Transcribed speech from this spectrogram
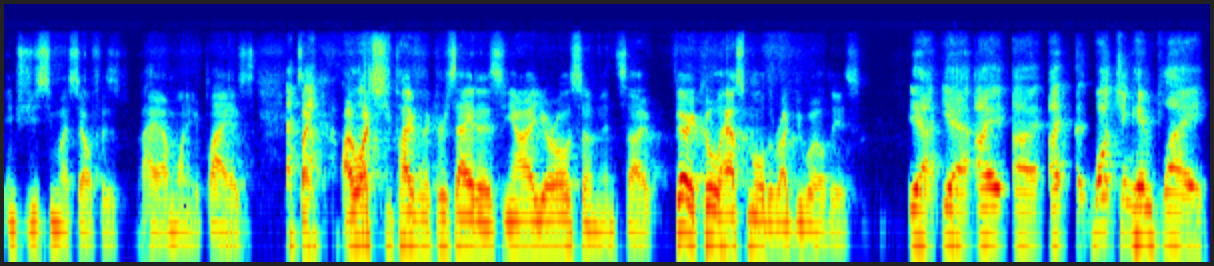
introducing myself as, hey, I'm one of your players. It's like I watched you play for the Crusaders. You know, you're awesome, and so very cool how small the rugby world is. Yeah, yeah. I, I, I watching him play.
